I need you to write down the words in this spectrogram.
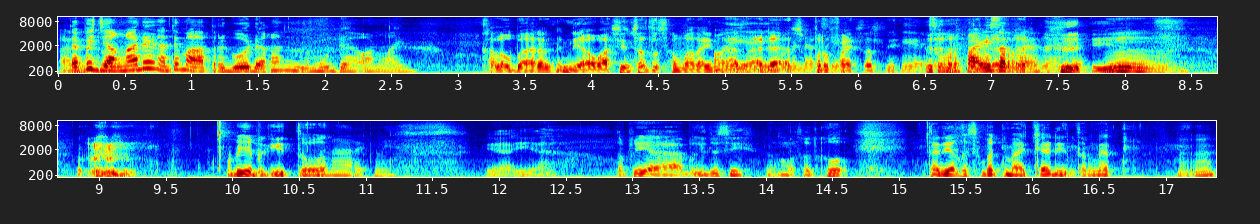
Aneh tapi tau. jangan deh nanti malah tergoda kan mudah online. Kalau bareng kan diawasin satu sama lain, Oh iya, ada iya, supervisornya. Iya, supervisor ya. Iya. Hmm, Tapi ya begitu. menarik nih. Ya iya. Tapi ya begitu sih. Maksudku tadi aku sempat baca di internet. Mm-mm.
